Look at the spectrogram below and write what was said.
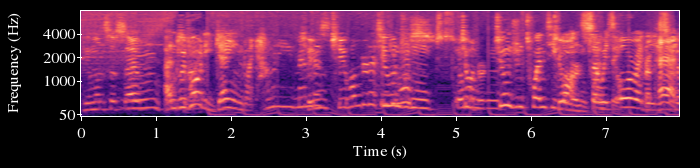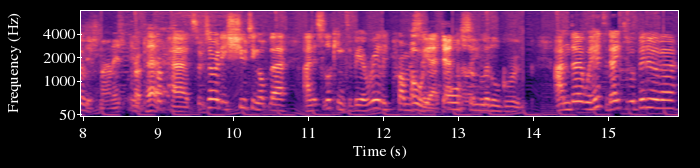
two months or so, Mm, and we've about. already gained like how many members? Two hundred. Two hundred. Two hundred. Two hundred twenty-one. So it's already prepared. sort of this man is prepared. prepared. So it's already shooting up there, and it's looking to be a really promising, Oh, yeah, awesome little group. And uh, we're here today to do a bit of a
